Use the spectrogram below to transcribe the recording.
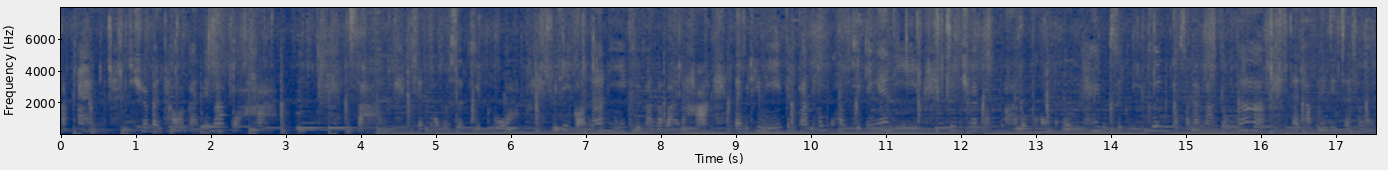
สักแผ่น จะช่วยบรรเทาอาการได้มากกว่าค่ะ 3. เขียนความรู้สึกคิดบวก วิธีก่อนหน้านี้คือการระบายนะคะ แต่วิธีนี้เป็นการเพิ่มความคิดในแง่ดี ซึ่งจะช่วยปรับอารมณ์ของคุณให้รู้สึกดีขึ้นกับสถานการณ์ตรงหน้า และทำให้จิตใจสงบ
